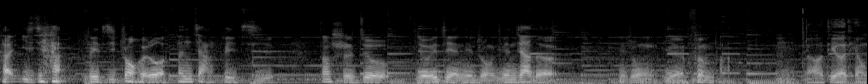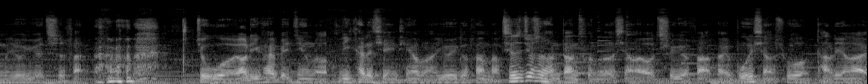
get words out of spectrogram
他一架飞机撞毁了我三架飞机，当时就有一点那种冤家的那种缘分吧。嗯，然后第二天我们就约吃饭。就我要离开北京了，离开的前一天，要不然约一个饭吧。其实就是很单纯的想要吃一个饭，也不会想说谈恋爱。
